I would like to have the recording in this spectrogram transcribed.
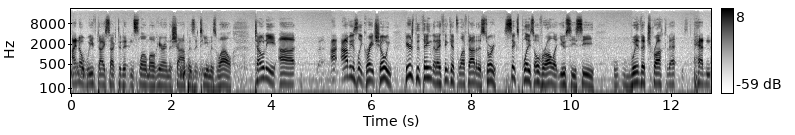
I know we've dissected it in slow mo here in the shop as a team as well. Tony, uh, obviously great showing. Here's the thing that I think gets left out of this story: sixth place overall at UCC with a truck that had an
